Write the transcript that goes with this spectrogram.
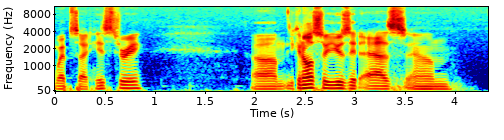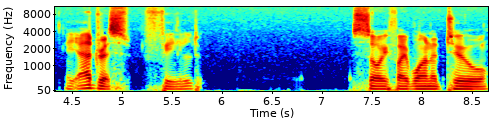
website history. Um, you can also use it as um, a address field. So if I wanted to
